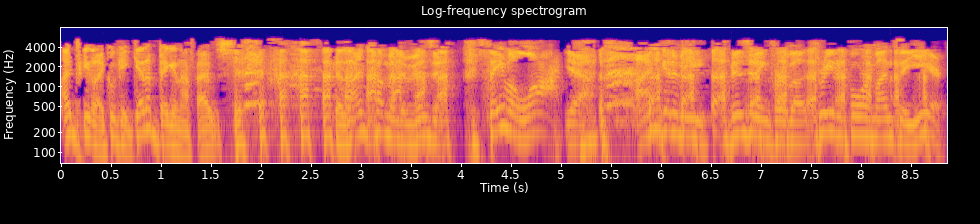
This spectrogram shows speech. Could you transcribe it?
I'd be like, okay, get a big enough house because I'm coming to visit. Save a lot. Yeah, I'm going to be visiting for about three to four months a year.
